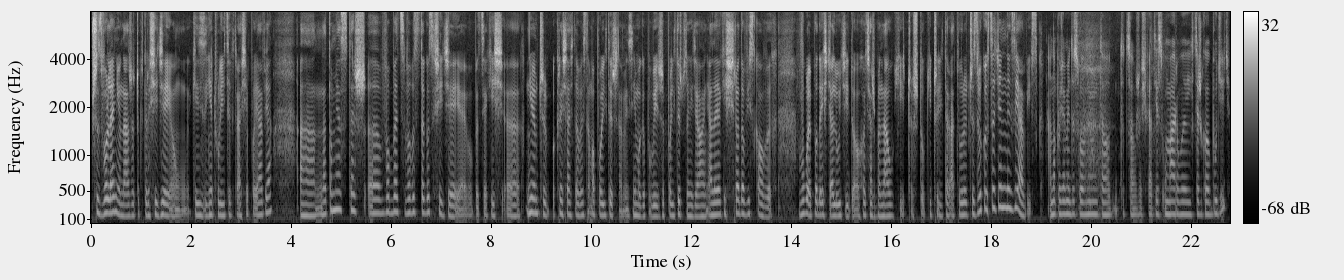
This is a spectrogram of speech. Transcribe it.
przyzwoleniu na rzeczy, które się dzieją, jakiejś znieczulicy, która się pojawia. natomiast też e, wobec, wobec tego, co się dzieje, wobec jakichś, e, nie wiem, czy określać to, bo jestem apolityczna, więc nie mogę powiedzieć, że politycznych działań, ale jakichś środowiskowych, w ogóle podejścia ludzi do chociażby nauki, czy sztuki, czy literatury, czy zwykłych codziennych zjawisk. A na poziomie dosłownym to, to co, że świat jest umarły i chcesz go obudzić?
